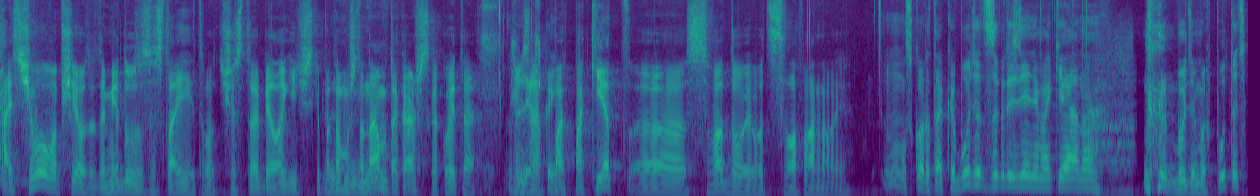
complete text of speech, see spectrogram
А из чего вообще вот эта медуза состоит, вот чисто биологически? Потому что нам это кажется какой-то, не знаю, пакет э, с водой вот целлофановой. Ну, скоро так и будет с загрязнением океана. Будем их путать.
